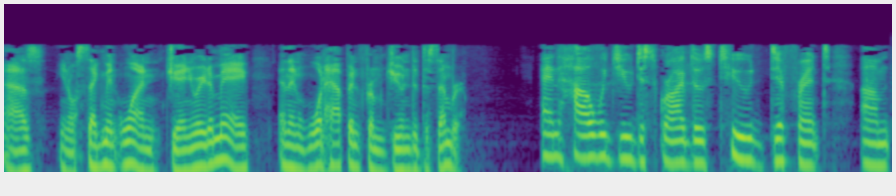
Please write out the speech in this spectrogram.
as, you know, segment one, January to May, and then what happened from June to December. And how would you describe those two different um,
